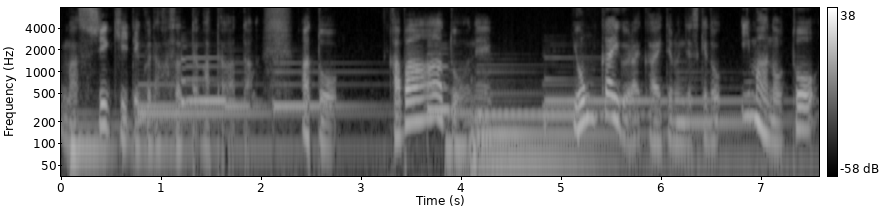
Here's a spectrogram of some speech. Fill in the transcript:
いますし聞いてくださった方々。あとカバーアートをね4回ぐらい変えてるんですけど今のと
